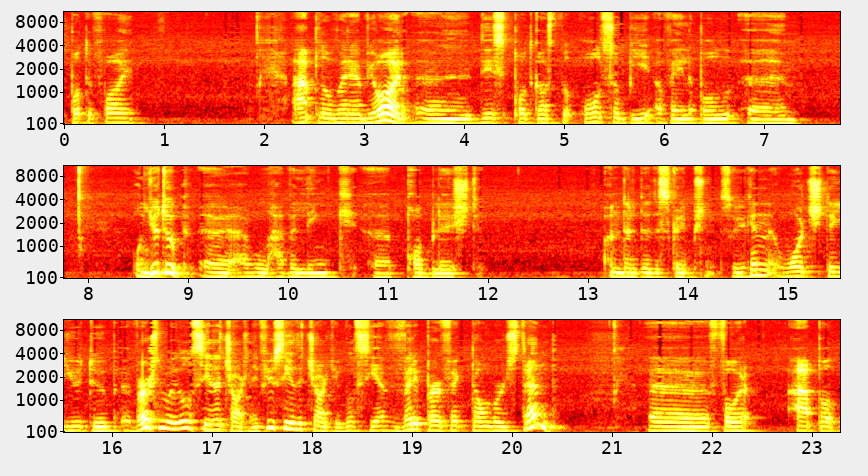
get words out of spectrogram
spotify apple or wherever you are uh, this podcast will also be available um, on youtube. Uh, i will have a link uh, published under the description. So you can watch the YouTube version where you'll see the chart. And if you see the chart, you will see a very perfect downwards trend uh, for Apple.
